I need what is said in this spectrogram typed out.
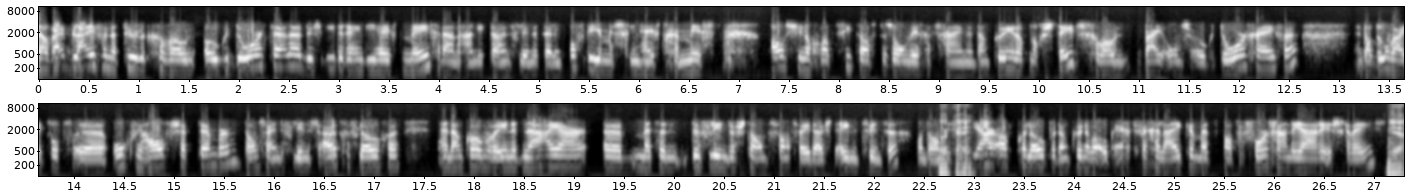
Nou, wij blijven natuurlijk gewoon ook doortellen. Dus iedereen die heeft meegedaan aan die tuinvlindertelling... of die je misschien heeft gemist... als je nog wat ziet als de zon weer gaat schijnen... dan kun je dat nog steeds gewoon bij ons ook doorgeven. En dat doen wij tot eh, ongeveer half september. Dan zijn de vlinders uitgevlogen. En dan komen we in het najaar eh, met een, de vlinderstand van 2021. Want dan is het jaar afgelopen. Dan kunnen we ook echt vergelijken met wat er voorgaande jaren is geweest. Ja.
